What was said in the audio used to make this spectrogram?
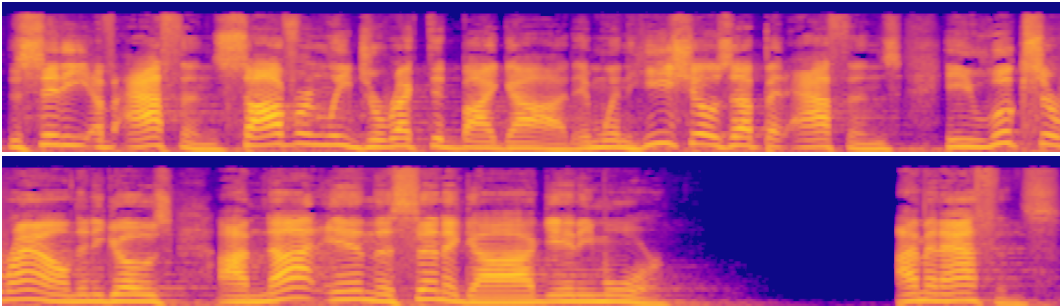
the city of Athens, sovereignly directed by God. And when he shows up at Athens, he looks around and he goes, I'm not in the synagogue anymore. I'm in Athens.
